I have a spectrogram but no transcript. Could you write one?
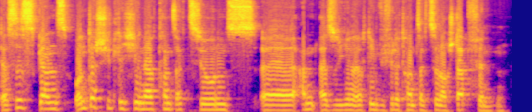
Das ist ganz unterschiedlich je nach Transaktions, äh, also je nachdem, wie viele Transaktionen auch stattfinden.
